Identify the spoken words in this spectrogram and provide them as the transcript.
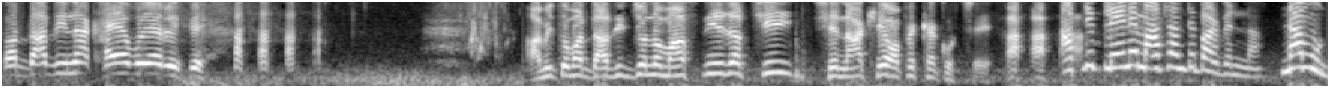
তোর দাদি না খায়া বইয়া রইছে। আমি তোমার দাদির জন্য মাছ নিয়ে যাচ্ছি সে না খেয়ে অপেক্ষা করছে। আপনি প্লেনে মাছ আনতে পারবেন না। নামুন।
